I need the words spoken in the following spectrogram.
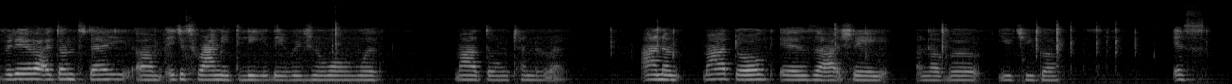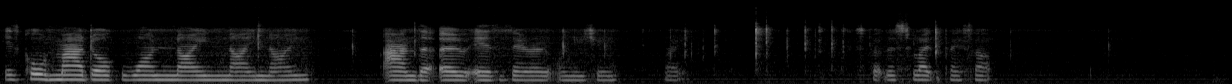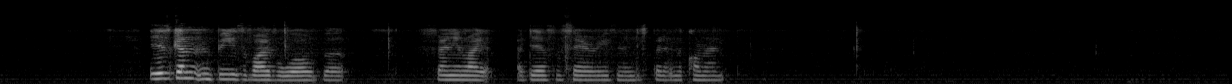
Video that I've done today, um, it just randomly deleted the original one with Mad Dog Tender Red. And um, Mad Dog is actually another YouTuber. It's it's called Mad Dog one nine nine nine, and the O is zero on YouTube. Right. Let's put this to light the place up. It is going to be survival world, but if any like ideas for series, and then just put it in the comments.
